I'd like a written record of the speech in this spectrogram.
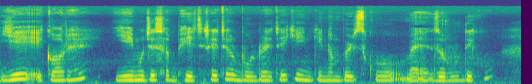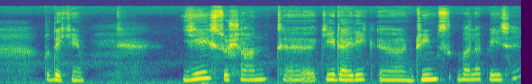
ये एक और है ये मुझे सब भेज रहे थे और बोल रहे थे कि इनके नंबर्स को मैं ज़रूर देखूँ। तो देखें ये सुशांत की डायरी ड्रीम्स वाला पेज है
